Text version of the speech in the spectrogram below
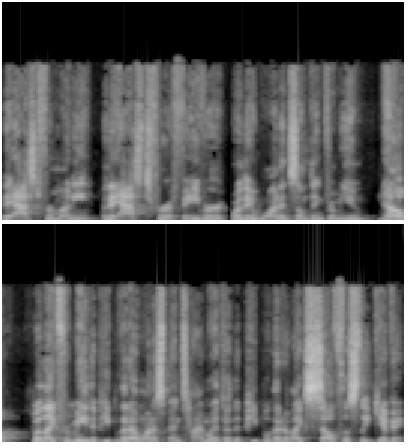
They asked for money or they asked for a favor or they wanted something from you? No. But like for me, the people that I want to spend time with are the people that are like selflessly giving,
